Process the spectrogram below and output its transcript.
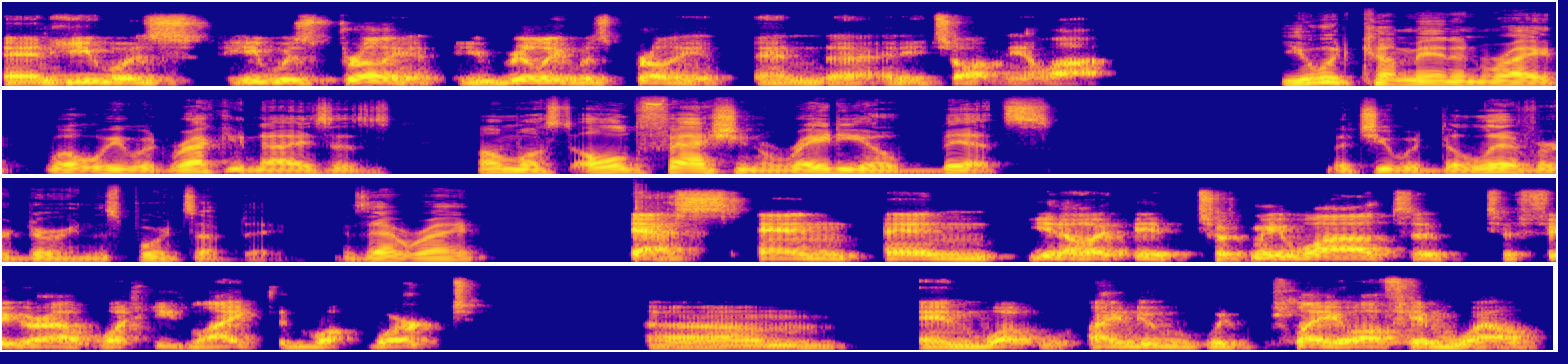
and he was he was brilliant. He really was brilliant, and uh, and he taught me a lot. You would come in and write what we would recognize as almost old fashioned radio bits that you would deliver during the sports update. Is that right? Yes, and and you know it, it took me a while to to figure out what he liked and what worked, um, and what I knew would play off him well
